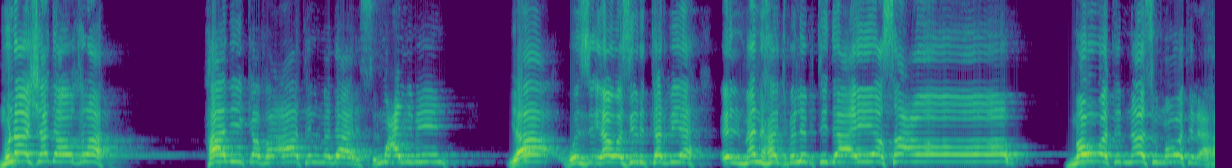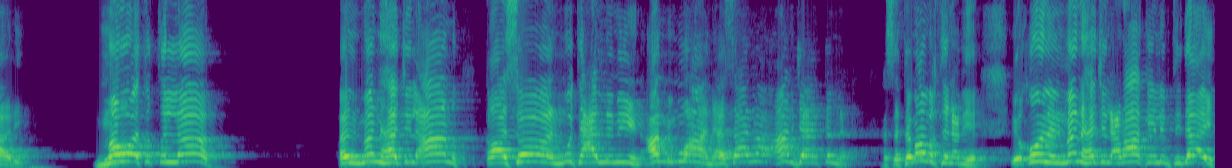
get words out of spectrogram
مناشدة أخرى. هذه كفاءات المدارس. المعلمين يا. يا وزير التربية المنهج بالابتدائيه صعب. موت الناس وموت الأهالي. موت الطلاب. المنهج الآن قاسوه المتعلمين عمي مو أنا. هسه أنا أنا جاي أنقل لك. هسه أنت ما مقتنع به يقول المنهج العراقي الابتدائي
